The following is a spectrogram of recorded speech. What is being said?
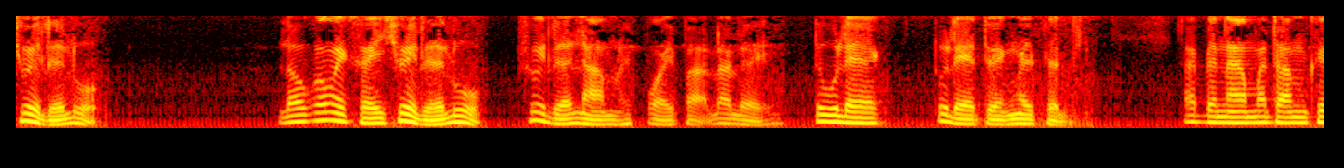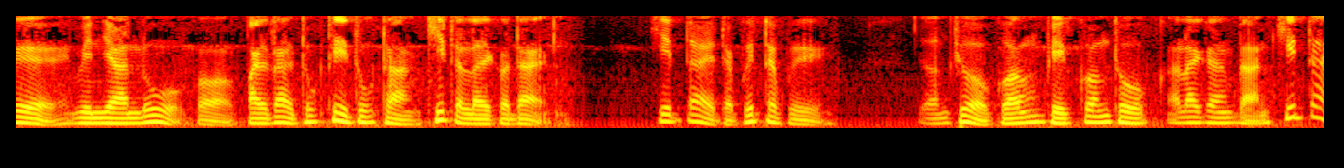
ช่วยเหลือลูก เราก็ไม่เคยช่วยเหลือลูก ช่วยเหลือนามเลยปล่อยปะละเลย ดูแลดูแลตัวเองไม่เป็น ถ้าเป็นนามมาทำคือ วิญญาณลูกก็ไปได้ทุกที่ทุกทาง คิดอะไรก็ได้ คิดได้แต่พึ่ตะพือความชั่วความผิดความถูกอะไรต่างๆ คิดได้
